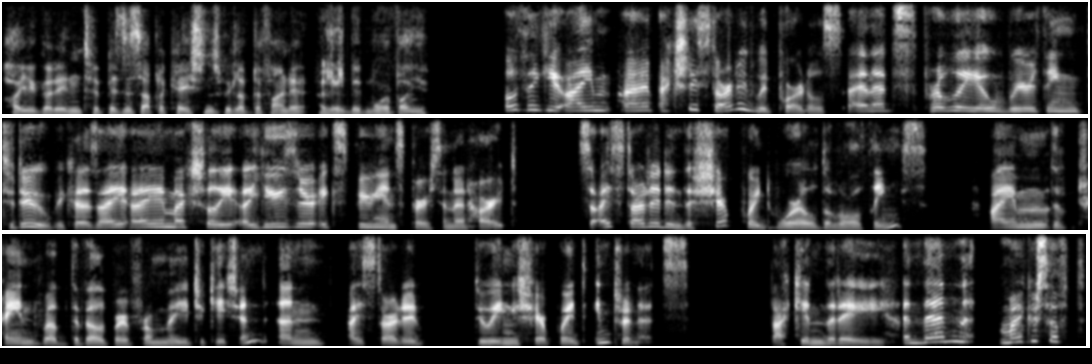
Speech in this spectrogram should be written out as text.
how you got into business applications? We'd love to find out a little bit more about you. Oh, thank you. I'm I actually started with portals, and that's probably a weird thing to do because I, I am actually a user experience person at heart. So I started in the SharePoint world of all things. I'm the trained web developer from my education, and I started doing SharePoint intranets back in the day. And then Microsoft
